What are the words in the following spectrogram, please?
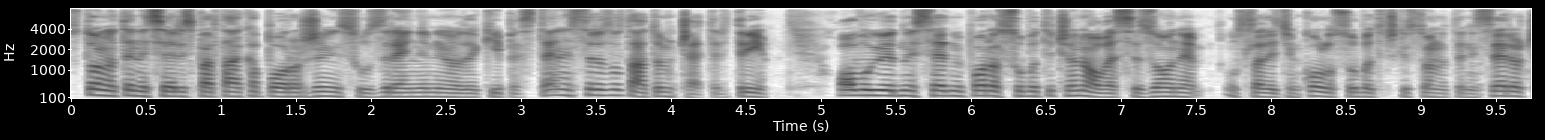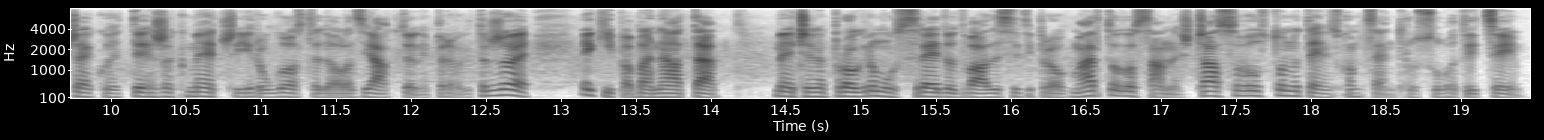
Sto teniseri Spartaka poroženi su u Zrenjanini od ekipe Stene s rezultatom 4-3. Ovo je ujedno i sedmi poraz Subotičana ove sezone. U sledećem kolu Subotički stono teniseri očekuje težak meč jer u goste dolazi aktualni prvak države, ekipa Banata. Meč je na programu u sredu 21. marta od 18 časova u stonoteniskom centru u Subotici.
